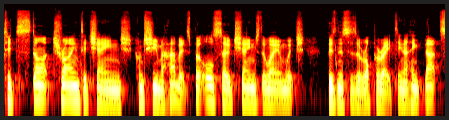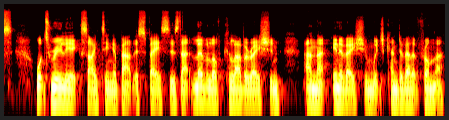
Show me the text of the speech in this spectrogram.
to start trying to change consumer habits, but also change the way in which businesses are operating. I think that's what's really exciting about this space is that level of collaboration and that innovation which can develop from that.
